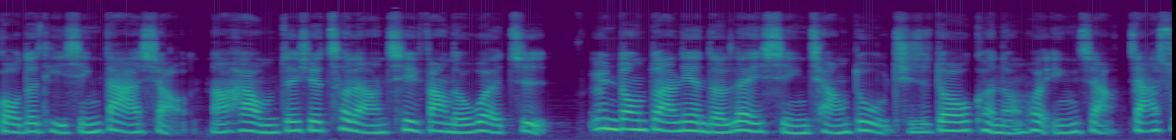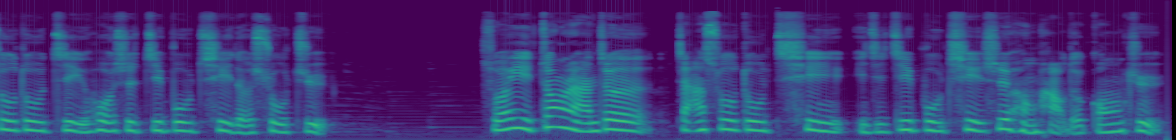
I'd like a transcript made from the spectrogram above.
狗的体型大小，然后还有我们这些测量器放的位置、运动锻炼的类型、强度，其实都可能会影响加速度计或是计步器的数据。所以，纵然这加速度器以及计步器是很好的工具。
